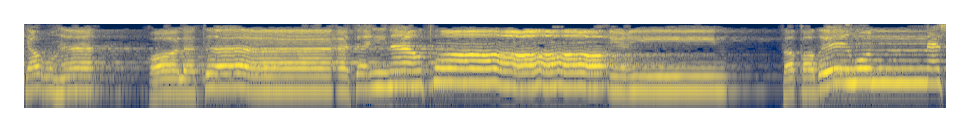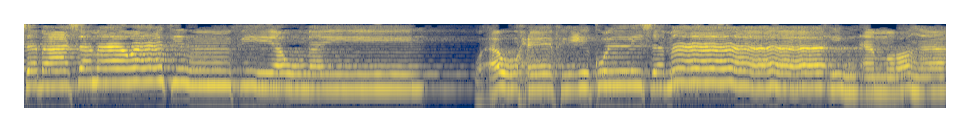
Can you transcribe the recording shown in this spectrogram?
كرها قالتا أتينا طائعين فقضيهن سبع سماوات في يومين وأوحي في كل سماء أمرها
